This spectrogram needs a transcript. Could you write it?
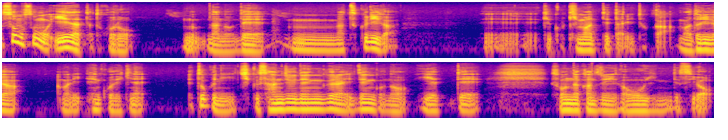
そもそも家だったところなのでうん、まあ、作りが、えー結構決まってたりとか間取りがあまり変更できない特に築30年ぐらい前後の家ってそんな感じの家が多いんですよ。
